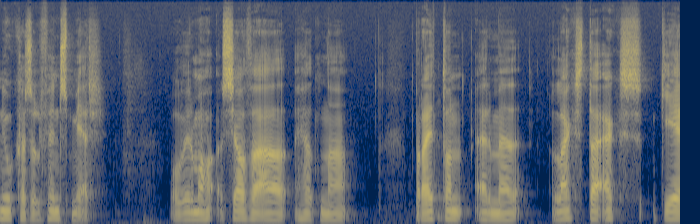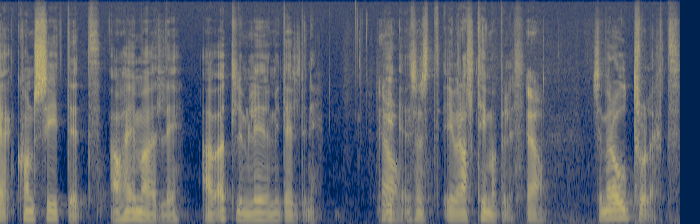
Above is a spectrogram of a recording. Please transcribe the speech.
Newcastle finnst mér. Og við erum að sjá það að hérna, Brighton er með lægsta XG conceded á heimavelli af öllum liðum í deildinni. Í, semst, yfir allt tímabilið. Já, sem er ótrúlegt.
